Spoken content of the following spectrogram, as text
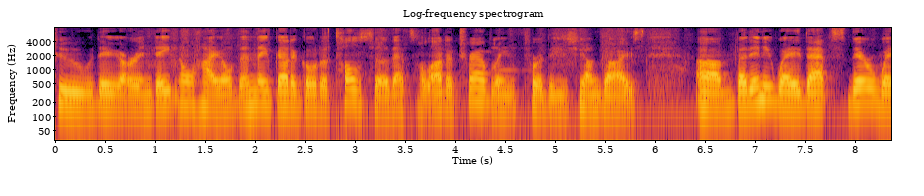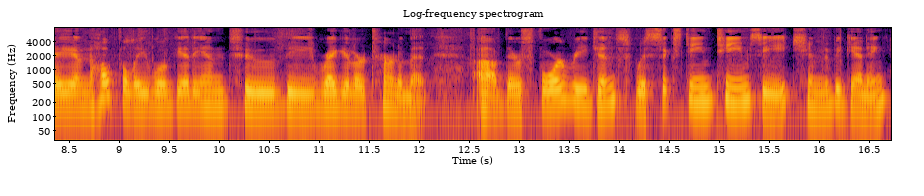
to, they are in Dayton, Ohio. Then they've got to go to Tulsa. That's a lot of traveling for these young guys. Uh, but anyway, that's their way, and hopefully we'll get into the regular tournament. Uh, there's four regions with 16 teams each in the beginning,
